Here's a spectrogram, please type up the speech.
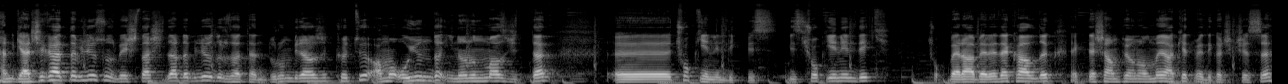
Yani gerçek hayatta biliyorsunuz Beşiktaşlılar da biliyordur zaten. Durum birazcık kötü ama oyunda inanılmaz cidden. Ee, çok yenildik biz. Biz çok yenildik. Çok berabere de kaldık. Pek de şampiyon olmayı hak etmedik açıkçası.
